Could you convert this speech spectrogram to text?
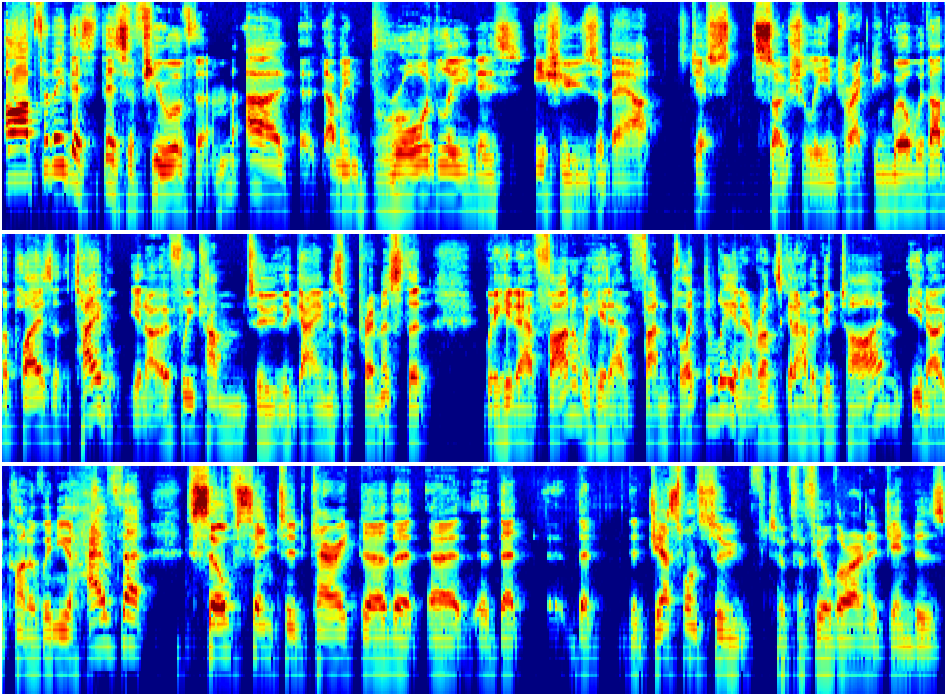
Uh, for me, there's there's a few of them. Uh, I mean, broadly, there's issues about just socially interacting well with other players at the table. You know, if we come to the game as a premise that we're here to have fun and we're here to have fun collectively and everyone's going to have a good time, you know, kind of when you have that self-centered character that uh, that that that just wants to to fulfill their own agendas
